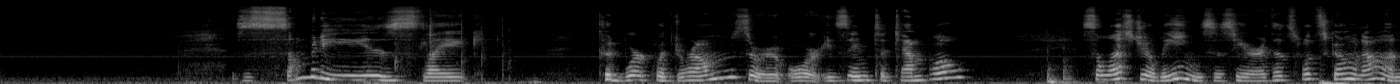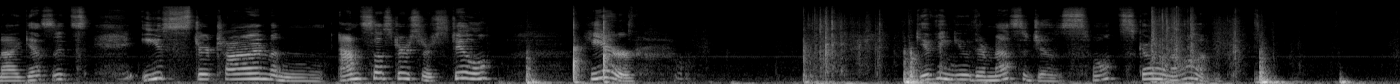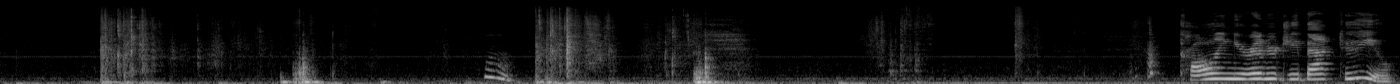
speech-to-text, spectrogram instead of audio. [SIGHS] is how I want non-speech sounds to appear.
Somebody is like could work with drums or, or is into tempo. Celestial Beings is here. That's what's going on. I guess it's Easter time and ancestors are still here giving you their messages. What's going on? Hmm. Calling your energy back to you.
